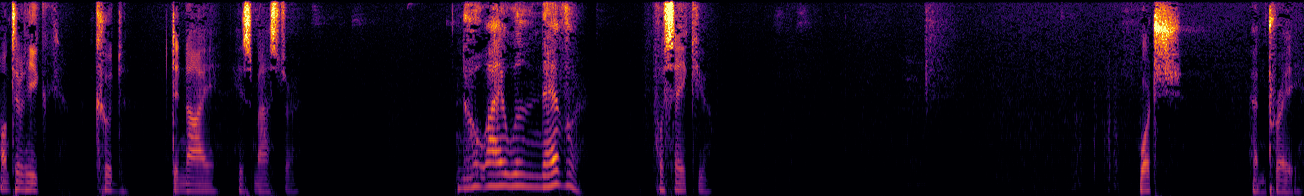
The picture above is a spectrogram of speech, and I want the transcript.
Until he could deny his master. No, I will never forsake you. Watch and pray.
